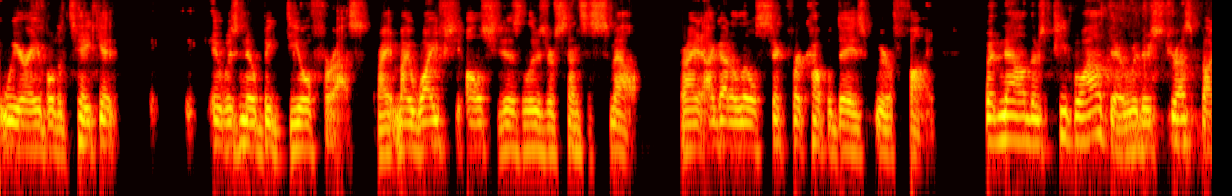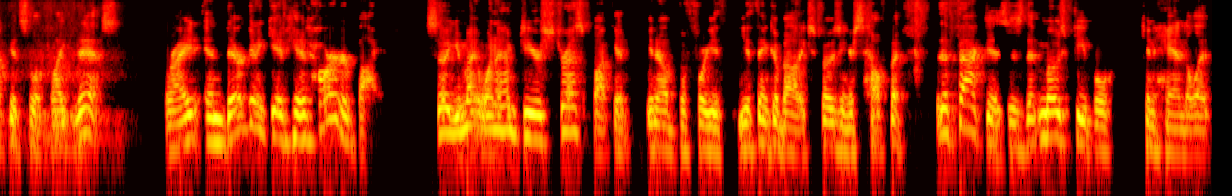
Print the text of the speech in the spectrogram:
we are able to take it it was no big deal for us, right? My wife, she, all she does lose her sense of smell, right? I got a little sick for a couple days. We were fine. But now there's people out there where their stress buckets look like this, right? And they're going to get hit harder by it. So you might want to empty your stress bucket, you know, before you you think about exposing yourself. But the fact is, is that most people can handle it,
